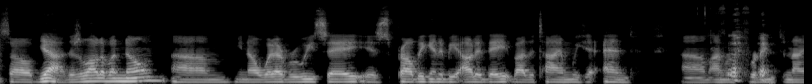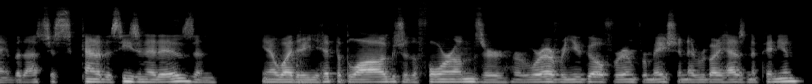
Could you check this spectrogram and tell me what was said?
So, yeah, there's a lot of unknown. Um, you know, whatever we say is probably going to be out of date by the time we hit end um, on recording tonight. But that's just kind of the season it is. And, you know, whether you hit the blogs or the forums or, or wherever you go for information, everybody has an opinion.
